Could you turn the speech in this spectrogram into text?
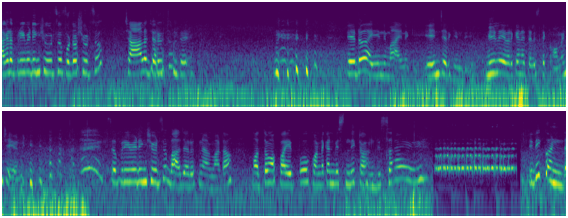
అక్కడ pre wedding shoots photo shoots చాలా జరుగుతుంటాయి ఏదో అయ్యింది మా ఆయనకి. ఏం జరిగింది? మీలో ఎవరికైనా తెలిస్తే కామెంట్ చేయండి. సో ప్రీ వెడ్డింగ్ షూట్స్ బాగా జరుగుతున్నాయి అనమాట మొత్తం ఒక పైపు కొండ కనిపిస్తుంది టర్న్ దిస్ సైడ్ ఇది కొండ.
